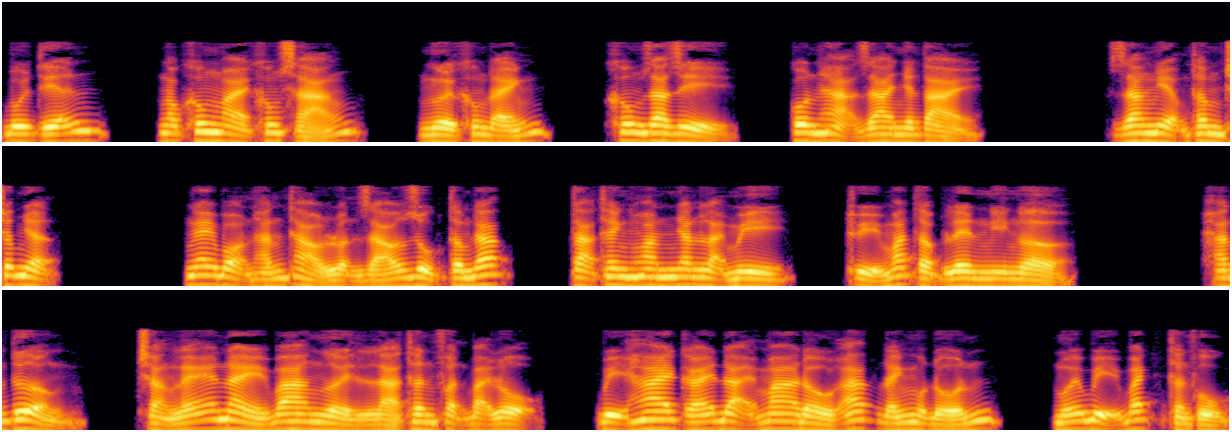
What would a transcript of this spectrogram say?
Bùi tiễn, ngọc không mài không sáng, người không đánh, không ra gì, côn hạ ra nhân tài. Giang Niệm thâm chấp nhận. Nghe bọn hắn thảo luận giáo dục tâm đắc, tạ thanh hoan nhăn lại mi, thủy mắt tập lên nghi ngờ. Hắn tưởng, chẳng lẽ này ba người là thân phận bại lộ, bị hai cái đại ma đầu ác đánh một đốn, mới bị bách thần phục.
